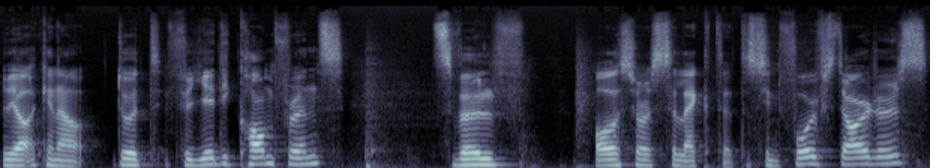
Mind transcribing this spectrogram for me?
ja genau, tut für jede Conference zwölf All-Stars selected. Das sind fünf Starters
